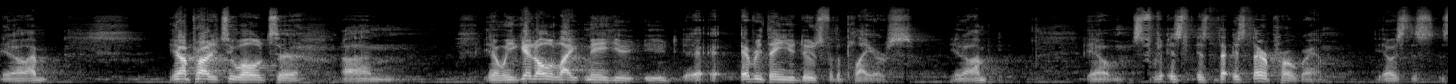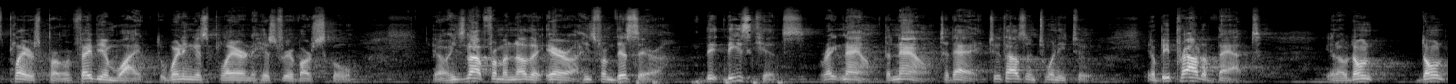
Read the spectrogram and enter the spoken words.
you know, I'm you know, I'm probably too old to um, you know, when you get old like me, you you everything you do is for the players. You know, I'm you know, it's, it's, it's their program. You know, it's this, players program. Fabian White, the winningest player in the history of our school. You know, he's not from another era. He's from this era. Th- these kids, right now, the now, today, 2022. You know, be proud of that. You know, don't don't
